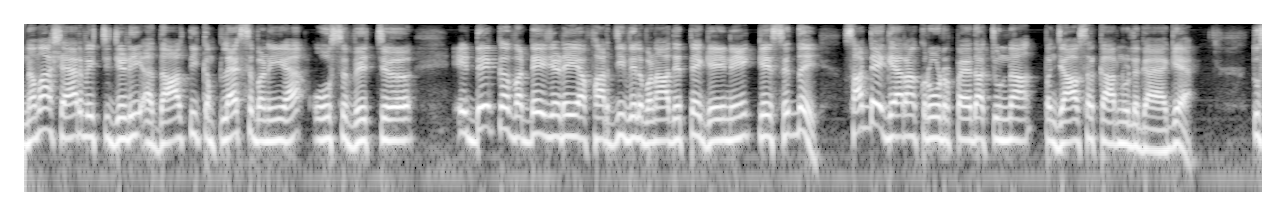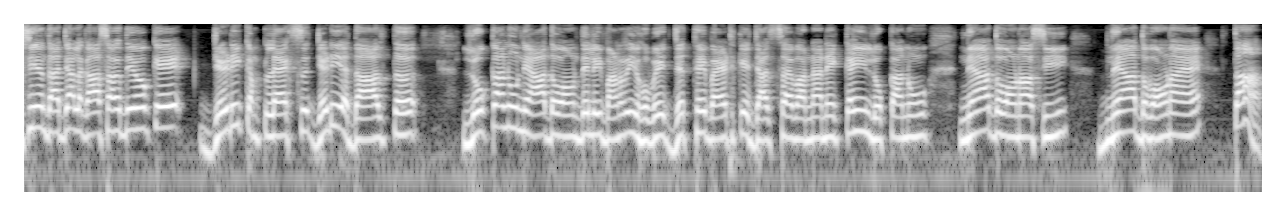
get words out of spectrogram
ਨਵਾਂ ਸ਼ਹਿਰ ਵਿੱਚ ਜਿਹੜੀ ਅਦਾਲਤੀ ਕੰਪਲੈਕਸ ਬਣੀ ਹੈ ਉਸ ਵਿੱਚ ਏਡੇ ਕ ਵੱਡੇ ਜਿਹੜੇ ਆ ਫਰਜ਼ੀ ਬਿੱਲ ਬਣਾ ਦਿੱਤੇ ਗਏ ਨੇ ਕਿ ਸਿੱਧੇ 11.5 ਕਰੋੜ ਰੁਪਏ ਦਾ ਚੂਨਾ ਪੰਜਾਬ ਸਰਕਾਰ ਨੂੰ ਲਗਾਇਆ ਗਿਆ ਤੁਸੀਂ ਅੰਦਾਜ਼ਾ ਲਗਾ ਸਕਦੇ ਹੋ ਕਿ ਜਿਹੜੀ ਕੰਪਲੈਕਸ ਜਿਹੜੀ ਅਦਾਲਤ ਲੋਕਾਂ ਨੂੰ ਨਿਆਂ ਦਿਵਾਉਣ ਦੇ ਲਈ ਬਣ ਰਹੀ ਹੋਵੇ, ਜਿੱਥੇ ਬੈਠ ਕੇ ਜੱਜ ਸਾਹਿਬਾਨਾਂ ਨੇ ਕਈ ਲੋਕਾਂ ਨੂੰ ਨਿਆਂ ਦਿਵਾਉਣਾ ਸੀ, ਨਿਆਂ ਦਿਵਾਉਣਾ ਹੈ, ਤਾਂ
